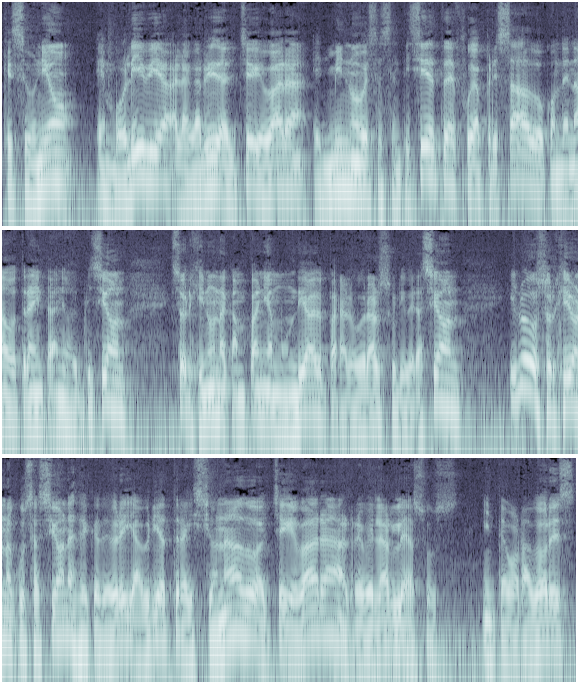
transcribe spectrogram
que se unió en Bolivia a la guerrilla del Che Guevara en 1967. Fue apresado, condenado a 30 años de prisión. Se originó una campaña mundial para lograr su liberación y luego surgieron acusaciones de que Debray habría traicionado al Che Guevara al revelarle a sus interrogadores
